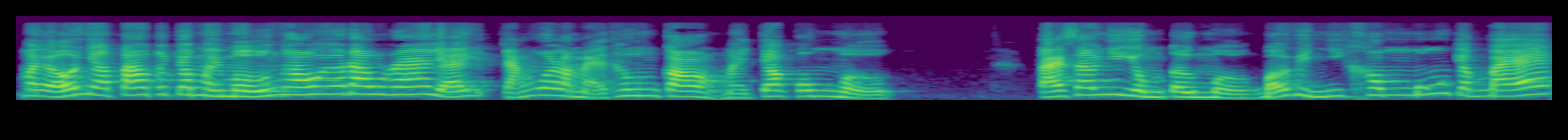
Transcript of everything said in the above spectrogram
mày ở nhà tao tao cho mày mượn thôi ở đâu ra vậy? Chẳng qua là mẹ thương con mày cho con mượn. Tại sao như dùng từ mượn? Bởi vì nhi không muốn cho bé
